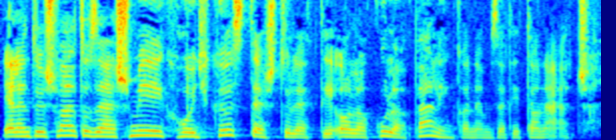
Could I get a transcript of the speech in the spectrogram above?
Jelentős változás még, hogy köztestületté alakul a Pálinka Nemzeti Tanács.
